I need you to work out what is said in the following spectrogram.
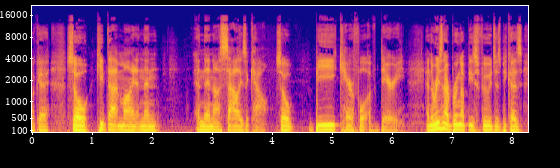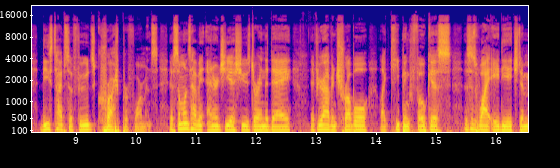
Okay, so keep that in mind, and then and then uh, Sally's a cow. So be careful of dairy. And the reason I bring up these foods is because these types of foods crush performance. If someone's having energy issues during the day, if you're having trouble like keeping focus, this is why ADHD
